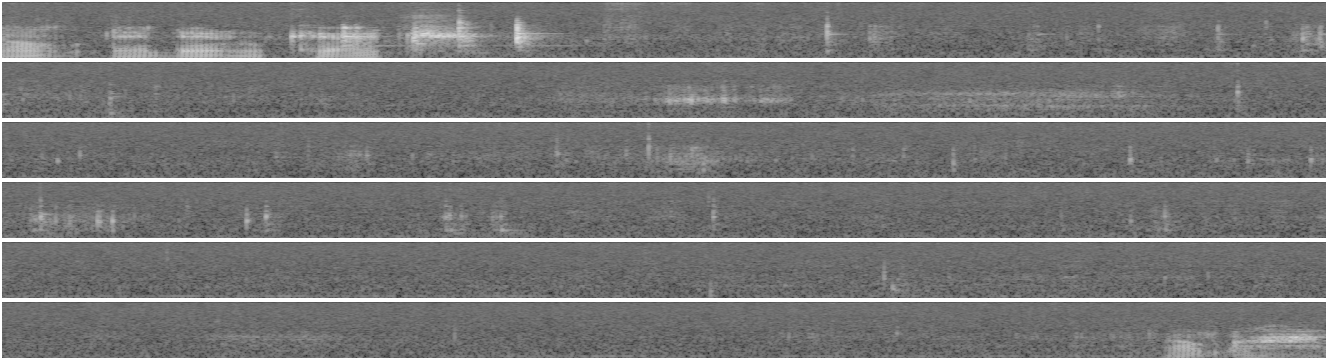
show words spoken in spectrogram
Oh, it didn't catch. Come on.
